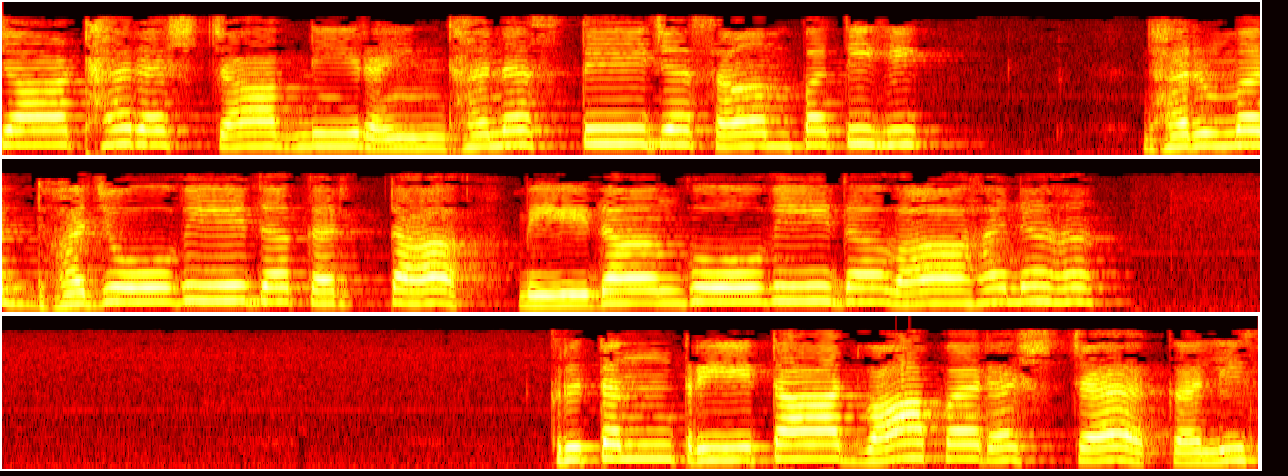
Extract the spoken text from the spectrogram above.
जाठरश्चाग्निरैन्धनस्तेजसाम्पतिः धर्मध्वजो वेदकर्ता वेदाङ्गो वेदवाहनः कृतन्त्रेताद्वापरश्च कलिः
